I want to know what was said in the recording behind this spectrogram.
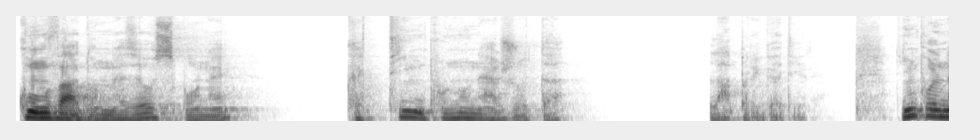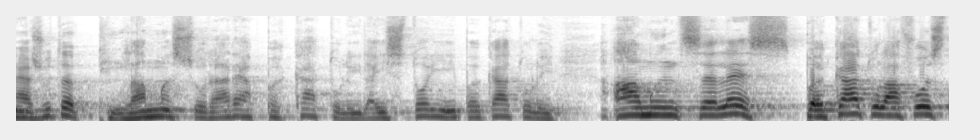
Cumva Dumnezeu spune că timpul nu ne ajută la pregătire. Timpul ne ajută la măsurarea păcatului, la istoriei păcatului. Am înțeles, păcatul a fost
